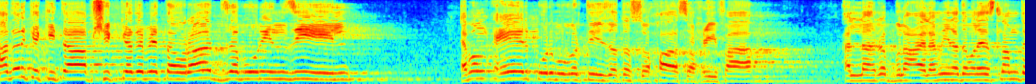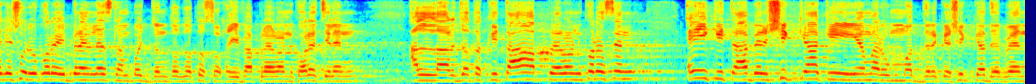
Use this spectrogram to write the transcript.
তাদেরকে কিতাব, শিক্ষা দেবে, তাওরাত, জাবুর, ইনজিল। এবং এর পূর্ববর্তী যত সহা, সহিফা, আল্লাহ রব্বুল আলমিন আদম আলাহ ইসলাম থেকে শুরু করে ইব্রাহিম ইসলাম পর্যন্ত যত সহিফা প্রেরণ করেছিলেন, আল্লাহর যত কিতাব প্রেরণ করেছেন, এই কিতাবের শিক্ষা কি আমার উম্মদদেরকে শিক্ষা দেবেন?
